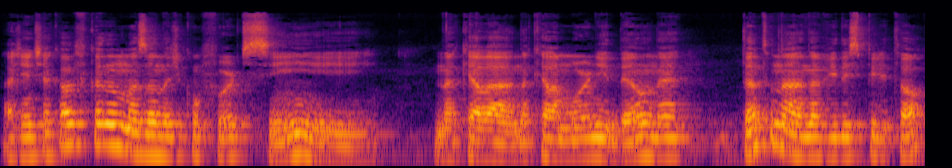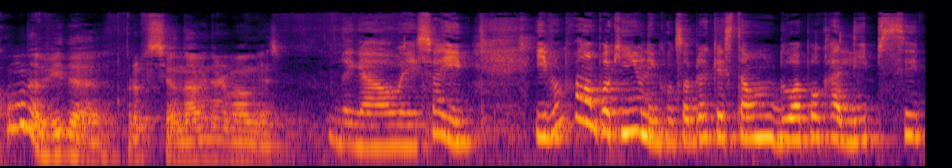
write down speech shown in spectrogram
a gente acaba ficando numa zona de conforto, sim, e naquela, naquela mornidão, né? Tanto na, na vida espiritual como na vida profissional e normal mesmo. Legal, é isso aí. E vamos falar um pouquinho, Lincoln, sobre a questão do Apocalipse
